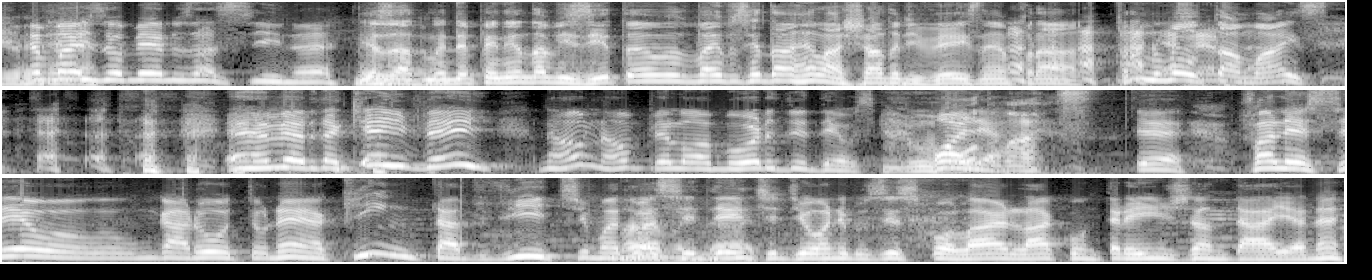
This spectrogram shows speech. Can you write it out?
É, é mais ou menos assim, né? Exato, mas dependendo da visita, vai você dar uma relaxada de vez, né? Pra para não voltar mais. É verdade. Quem vem? Não, não, pelo amor de Deus. Não Olha, volta mais. É, faleceu um garoto, né? A quinta vítima do acidente de ônibus escolar lá com trem em Jandaia, né?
